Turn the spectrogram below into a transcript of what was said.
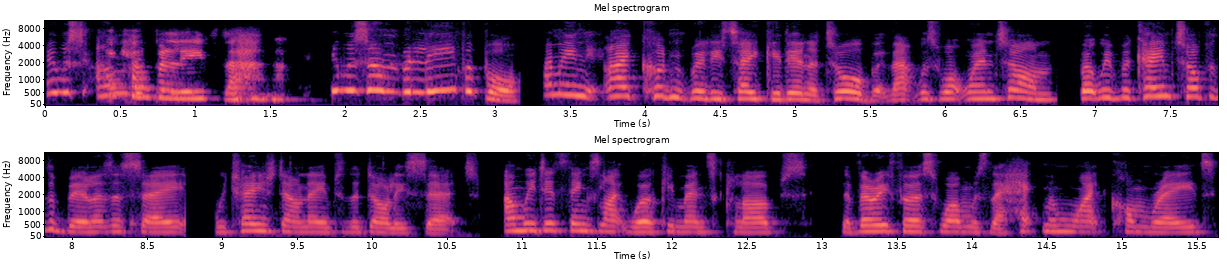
It was I can't believe that. It was unbelievable. I mean, I couldn't really take it in at all, but that was what went on. But we became top of the bill, as I say. We changed our name to the Dolly Set, and we did things like working men's clubs. The very first one was the Heckmondwike Comrades.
